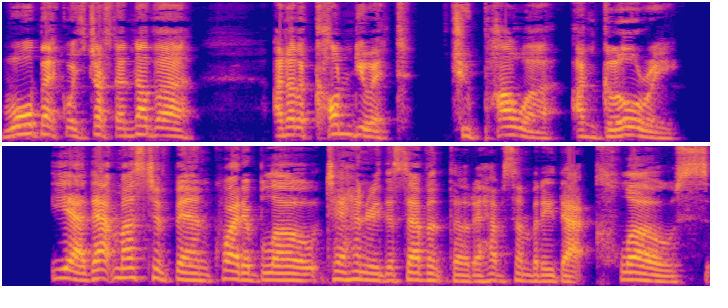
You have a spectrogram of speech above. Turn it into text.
Warbeck was just another another conduit to power and glory. Yeah, that must have been quite a blow to Henry VII, though, to have somebody that close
